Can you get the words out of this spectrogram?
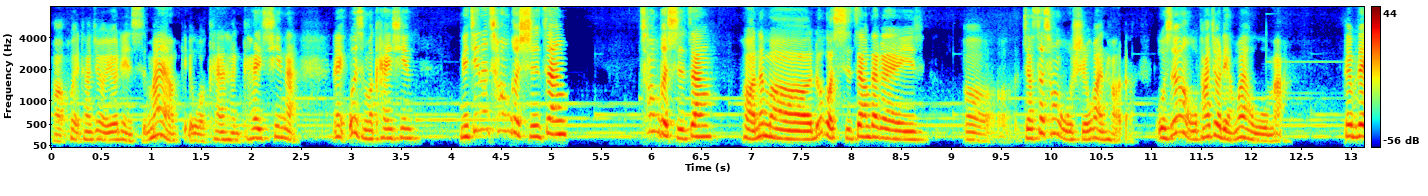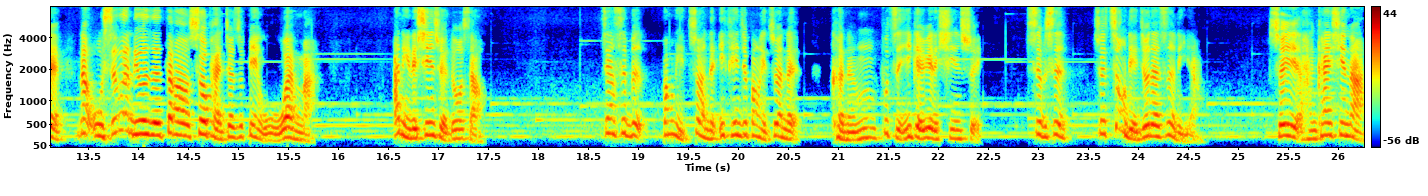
好会，他就有点 smile 给我看，很开心呐。哎，为什么开心？你今天冲个十张，冲个十张，好，那么如果十张大概呃假设冲五十万好了，五十万五趴就两万五嘛，对不对？那五十万留着到收盘就是变五万嘛，啊你的薪水多少？这样是不是帮你赚了一天就帮你赚了，可能不止一个月的薪水，是不是？所以重点就在这里啊，所以很开心呐，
